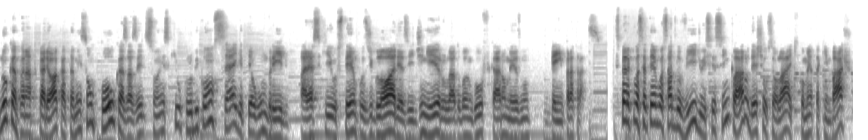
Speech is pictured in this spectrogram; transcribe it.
No Campeonato Carioca também são poucas as edições que o clube consegue ter algum brilho. Parece que os tempos de glórias e dinheiro lá do Bangu ficaram mesmo bem para trás. Espero que você tenha gostado do vídeo e se sim, claro, deixa o seu like, comenta aqui embaixo.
